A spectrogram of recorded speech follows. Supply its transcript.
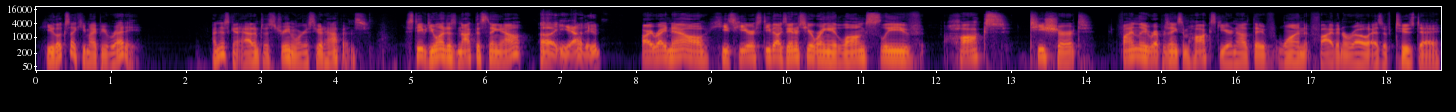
He looks like he might be ready. I'm just gonna add him to the stream and we're gonna see what happens. Steve, do you want to just knock this thing out? Uh, yeah, dude. All right, right now he's here. Steve Alexander's here wearing a long sleeve Hawks t-shirt. Finally representing some Hawks gear now that they've won five in a row as of Tuesday.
